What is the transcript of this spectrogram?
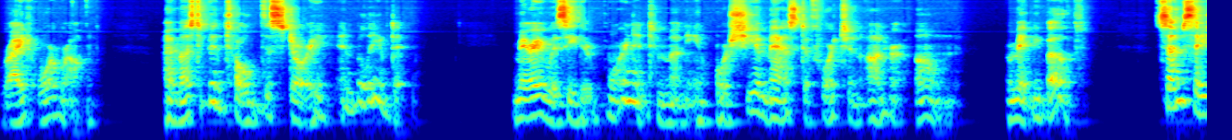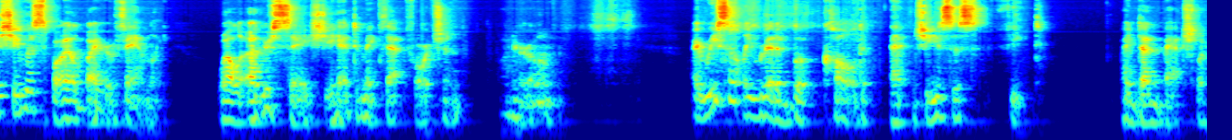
right or wrong. I must have been told this story and believed it. Mary was either born into money or she amassed a fortune on her own, or maybe both. Some say she was spoiled by her family, while others say she had to make that fortune on her own. I recently read a book called At Jesus' Feet by Doug Batchelor.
